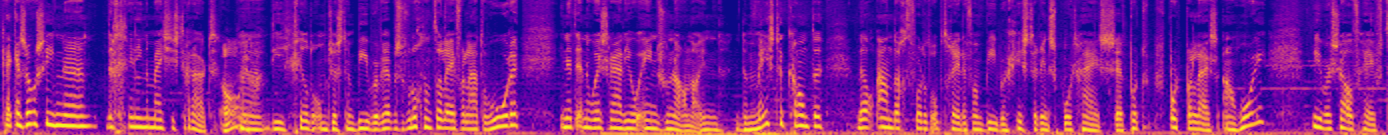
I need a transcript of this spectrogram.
Kijk, en zo zien uh, de gillende meisjes eruit. Oh, ja. uh, die gilden om Justin Bieber. We hebben ze vanochtend al even laten horen in het NOS Radio 1 journaal. Nou, in de meeste kranten wel aandacht voor het optreden van Bieber gisteren in Sporthuis, uh, Sportpaleis Ahoy. Bieber zelf heeft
